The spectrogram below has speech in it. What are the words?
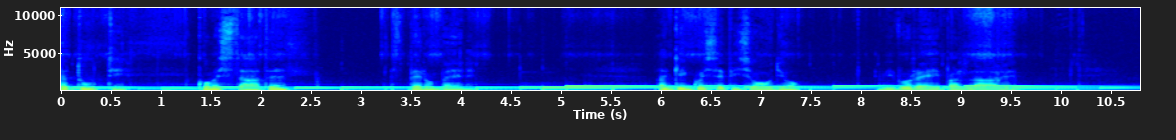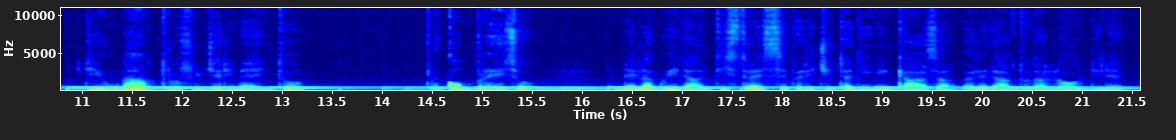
a tutti, come state? Spero bene. Anche in questo episodio vi vorrei parlare di un altro suggerimento compreso nella guida antistress per i cittadini in casa redatto dall'Ordine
